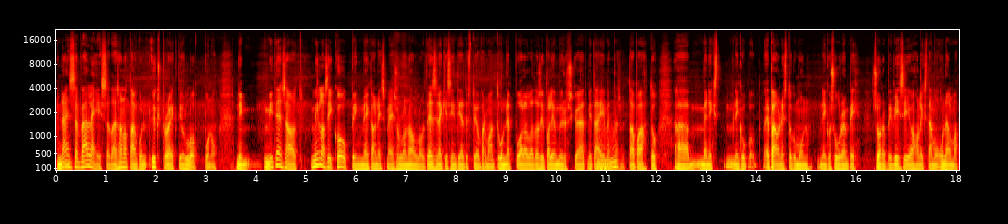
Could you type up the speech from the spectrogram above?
niin näissä mm. väleissä, tai sanotaan kun yksi projekti on loppunut, niin miten sä oot, millaisia coping-mekanismeja sulla on ollut? Ensinnäkin siinä tietysti on varmaan tunnepuolella tosi paljon myrskyä, että mitä mm-hmm. ihmettä nyt tapahtui. Äh, menikö, niin kuin, epäonnistuiko mun niin kuin suurempi, suurempi visio, oliko tämä mun unelma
